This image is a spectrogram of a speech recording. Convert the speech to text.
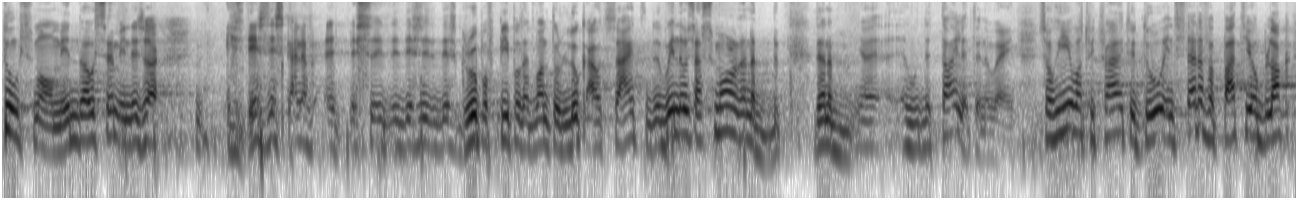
two small windows. I mean, these are, is this this kind of, uh, this, this, this group of people that want to look outside? The windows are smaller than, a, than a, uh, the toilet in a way. So here what we try to do, instead of a patio block,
